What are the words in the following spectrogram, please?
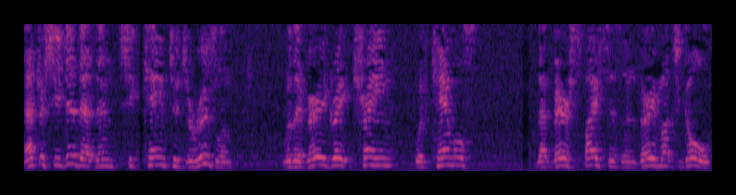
after she did that, then she came to Jerusalem with a very great train with camels that bear spices and very much gold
